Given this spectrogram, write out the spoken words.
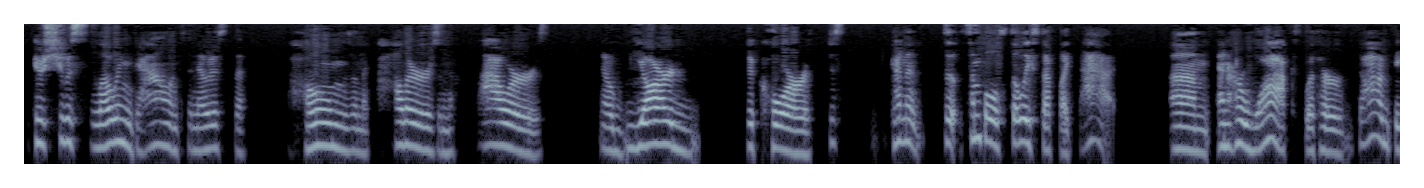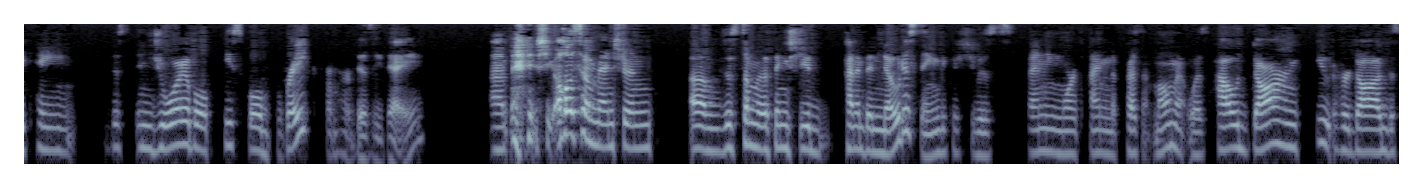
because she was slowing down to notice the homes and the colors and the flowers, you know, yard decor, just kind of simple, silly stuff like that. Um, and her walks with her dog became this enjoyable, peaceful break from her busy day. Um, she also mentioned um, just some of the things she had kind of been noticing because she was spending more time in the present moment was how darn cute her dog's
